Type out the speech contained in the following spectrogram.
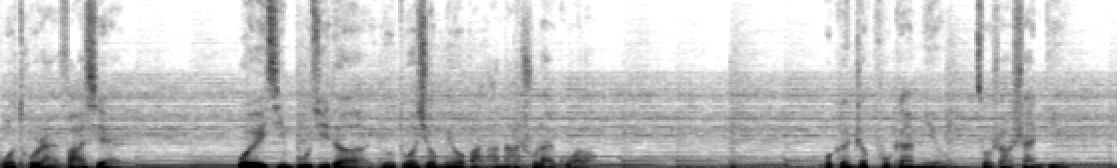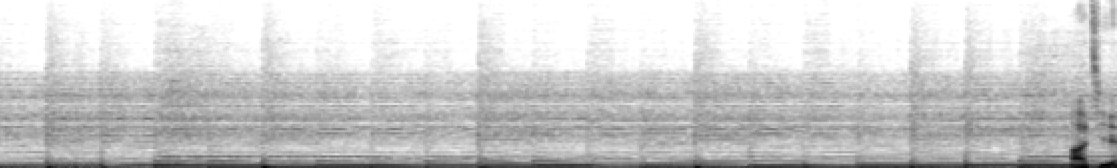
我突然发现，我已经不记得有多久没有把它拿出来过了。我跟着蒲甘明走上山顶。阿杰，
